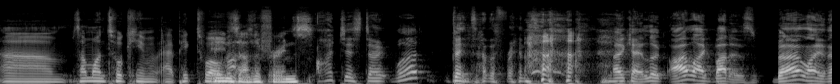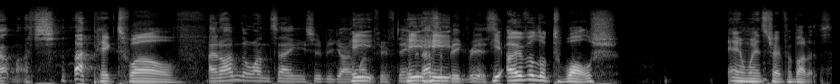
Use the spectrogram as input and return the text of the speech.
Um, someone took him at pick twelve. Ben's other friends. I just don't. What? Ben's other friends. okay, look, I like Butters, but I don't like him that much. Pick twelve. and I'm the one saying he should be going He 115. but that's he, a big risk. he overlooked Walsh and went straight for Butters.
